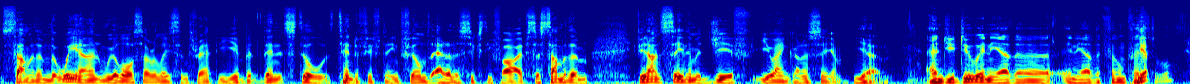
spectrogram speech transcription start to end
some of them that we own, we'll also release them throughout the year. But then it's still 10 to 15 films out of the 65. So some of them, if you don't see them at JIFF, you ain't going to see them. yeah. And do you do any other any other film festivals? Yep.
